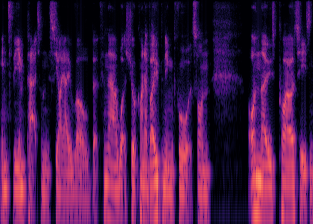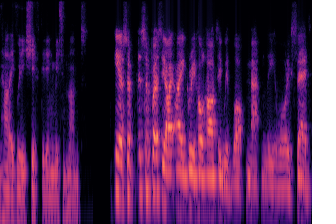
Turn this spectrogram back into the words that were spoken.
into the impact on the CIO role. But for now, what's your kind of opening thoughts on on those priorities and how they've really shifted in recent months? Yeah, so so firstly, I, I agree wholeheartedly with what Matt and Lee have already said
